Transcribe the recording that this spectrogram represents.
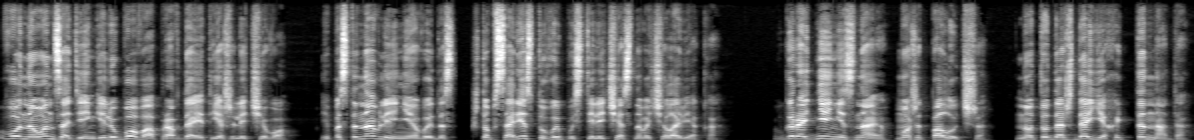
Вон и он за деньги любого оправдает, ежели чего. И постановление выдаст, чтоб с аресту выпустили честного человека. В городне не знаю, может получше. Но туда ж доехать-то надо.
